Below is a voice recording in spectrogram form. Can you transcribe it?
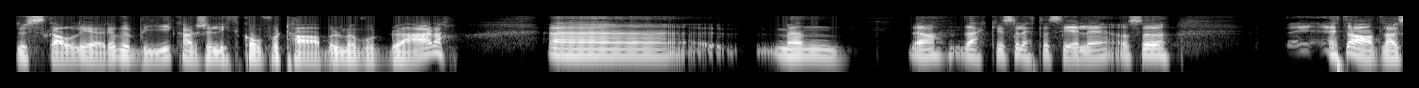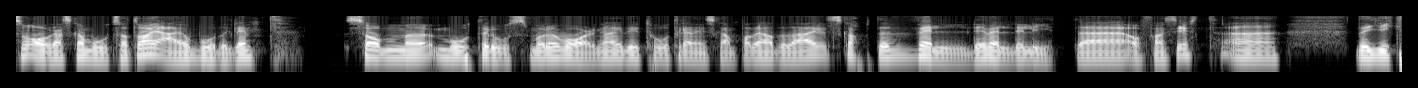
du skal gjøre. Du blir kanskje litt komfortabel med hvor du er, da. Eh, men ja, det er ikke så lett å si, eller. Og så et annet lag som overraska motsatt vei, er jo Bodø-Glimt. Som eh, mot Rosenborg og Vålerenga i de to treningskampene de hadde der, skapte veldig, veldig lite offensivt. Eh, det gikk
